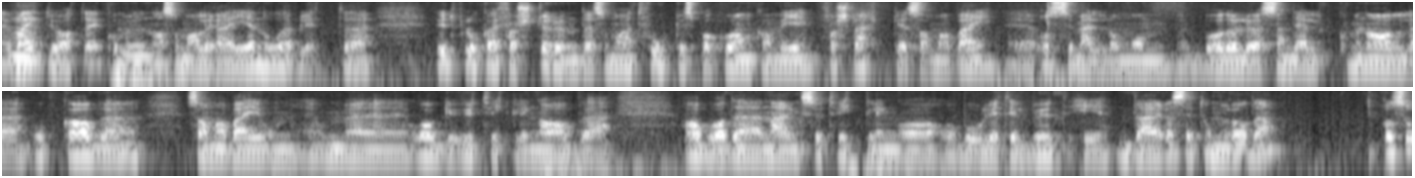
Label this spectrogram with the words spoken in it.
Jeg vet jo at det er kommuner som allerede nå er blitt eh, utplukka i første runde, som har et fokus på hvordan kan vi forsterke samarbeid eh, oss imellom om både å løse en del kommunale oppgaver, samarbeid om, om eh, og utvikling av, av, både næringsutvikling og, og boligtilbud i deres sitt område. Og så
